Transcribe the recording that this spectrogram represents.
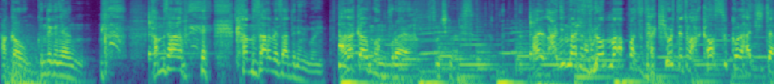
아까움. 근데 그냥 감사함에 감사함에 사드리는 거임. 안 아까운 건 구라야. 솔직히 말해서 아니, 아닌 말로 우리 엄마 아빠도 나 키울 때 좀 아까웠을 걸. 아 진짜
